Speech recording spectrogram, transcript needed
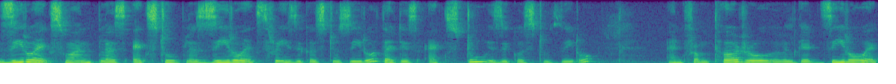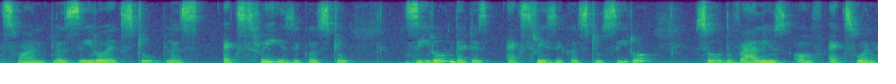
0 x1 plus x2 plus 0 x3 is equals to 0 that is x2 is equals to 0 and from third row we will get 0 x1 plus 0 x2 plus x3 is equals to 0 that is x3 is equals to 0 so the values of x1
